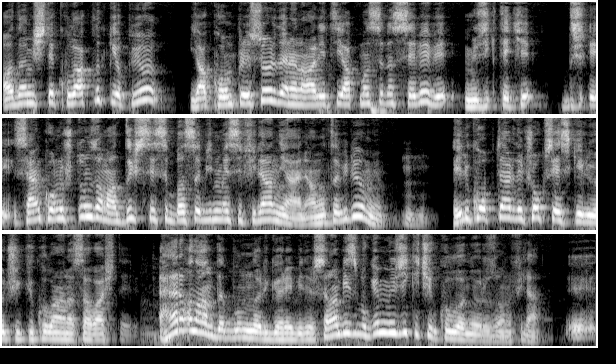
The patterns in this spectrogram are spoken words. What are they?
adam işte kulaklık yapıyor. Ya kompresör denen aleti yapmasının sebebi müzikteki dış- e, sen konuştuğun zaman dış sesi basabilmesi filan yani anlatabiliyor muyum? Helikopterde çok ses geliyor çünkü kulağına savaş deri. Her alanda bunları görebilirsin ama biz bugün müzik için kullanıyoruz onu filan. Ee,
